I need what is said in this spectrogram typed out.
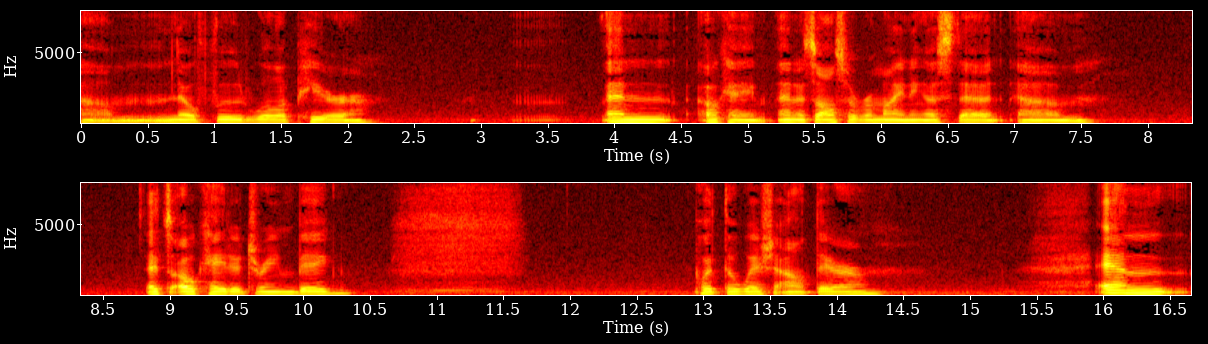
um, no food will appear. And okay, and it's also reminding us that um, it's okay to dream big. Put the wish out there. And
